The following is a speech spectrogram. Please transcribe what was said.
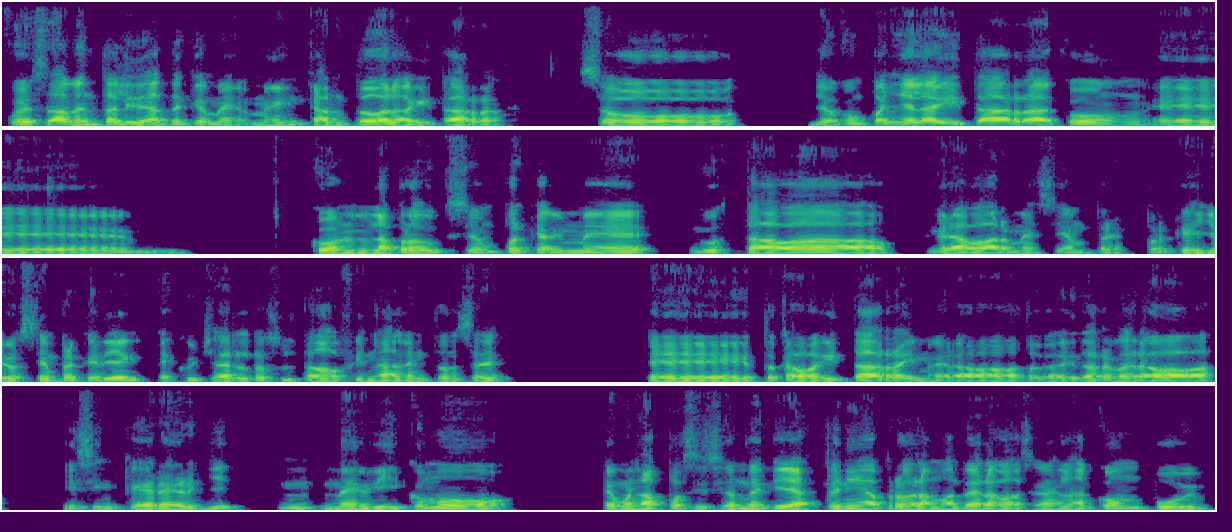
pues esa mentalidad de que me, me encantó la guitarra. So, yo acompañé la guitarra con, eh, con la producción porque a mí me gustaba grabarme siempre, porque yo siempre quería escuchar el resultado final, entonces eh, tocaba guitarra y me grababa, tocaba guitarra y me grababa, y sin querer me vi como en una posición de que ya tenía programas de grabación en la compu, y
